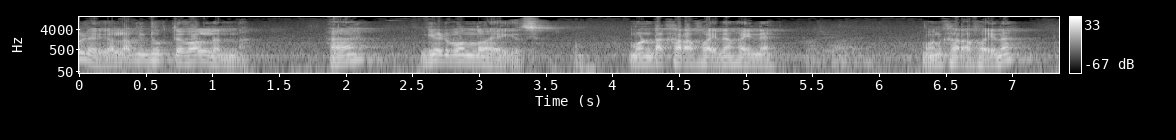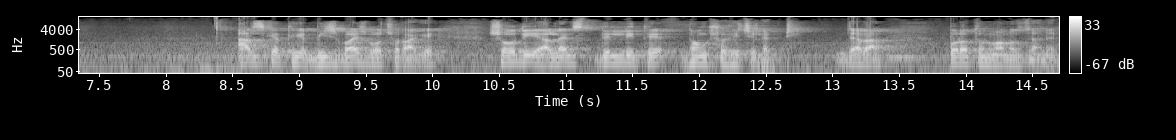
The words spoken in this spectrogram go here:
উড়ে গেল, আপনি ঢুকতে পারলেন না। হ্যাঁ? গেট বন্ধ হয়ে গেছে। মনটা খারাপ হয় না? হয় না। মন খারাপ হয় না? আজকে থেকে বিশ বাইশ বছর আগে সৌদি এয়ারলাইন্স দিল্লিতে ধ্বংস হয়েছিল একটি, যারা পুরাতন মানুষ জানেন।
